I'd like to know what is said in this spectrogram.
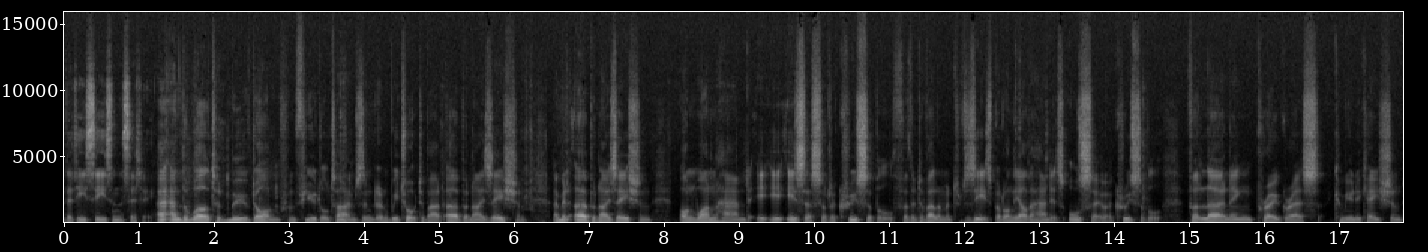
that he sees in the city. And the world had moved on from feudal times, and, and we talked about urbanization. I mean, urbanization. On one hand, it is a sort of crucible for the development of disease, but on the other hand, it's also a crucible for learning, progress, communication,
